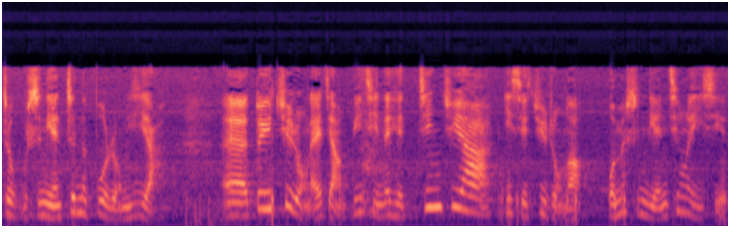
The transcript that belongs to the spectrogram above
这五十年真的不容易啊。呃，对于剧种来讲，比起那些京剧啊一些剧种呢，我们是年轻了一些，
